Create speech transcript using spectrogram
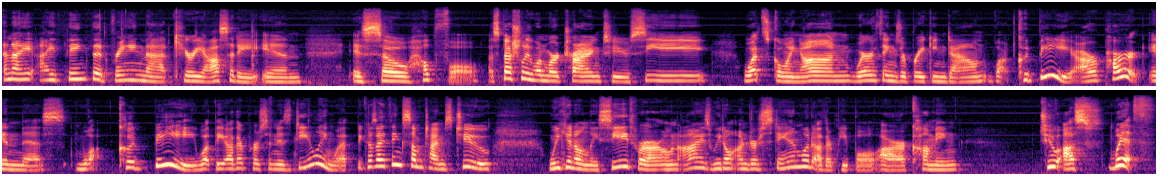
And I, I think that bringing that curiosity in is so helpful, especially when we're trying to see what's going on, where things are breaking down, what could be our part in this, what could be what the other person is dealing with. Because I think sometimes too, we can only see through our own eyes. We don't understand what other people are coming to us with,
